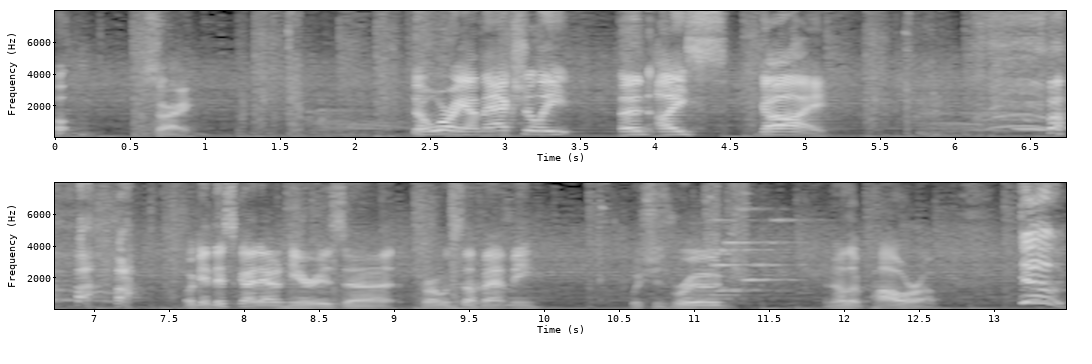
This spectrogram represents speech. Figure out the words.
Oh, sorry. Don't worry, I'm actually an ice guy. okay, this guy down here is uh, throwing stuff at me, which is rude. Another power up. Dude,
